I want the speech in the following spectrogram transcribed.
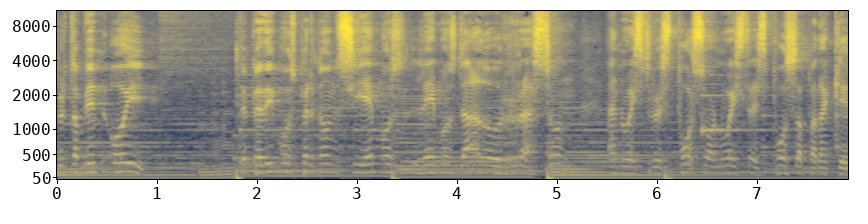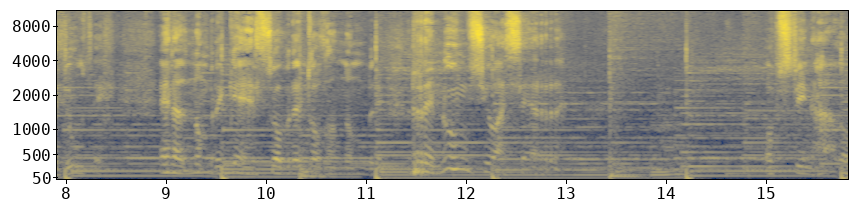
Pero también hoy te pedimos perdón si le hemos dado razón a nuestro esposo a nuestra esposa para que dude en el nombre que es sobre todo nombre. Renuncio a ser obstinado,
